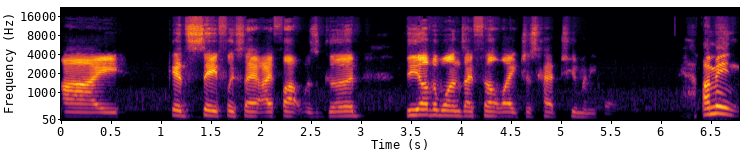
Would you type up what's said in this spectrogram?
I could safely say I thought was good. The other ones I felt like just had too many holes. I mean,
